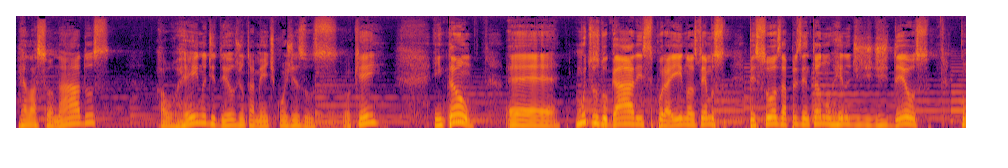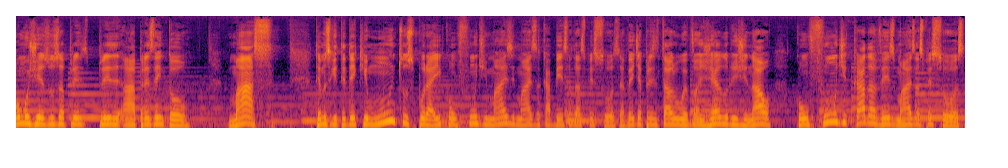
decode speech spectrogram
relacionados ao reino de Deus juntamente com Jesus, ok? Então, é, muitos lugares por aí nós vemos pessoas apresentando o reino de, de Deus como Jesus apre, apresentou. Mas temos que entender que muitos por aí confundem mais e mais a cabeça das pessoas. Ao invés de apresentar o evangelho original, confunde cada vez mais as pessoas.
